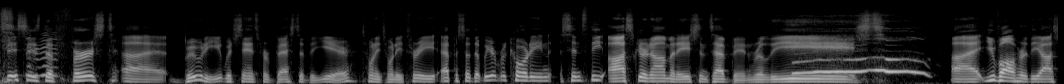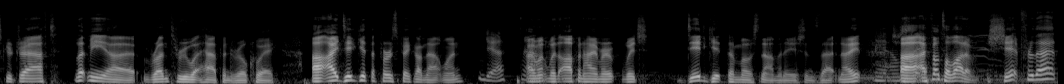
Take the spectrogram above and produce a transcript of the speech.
This is the first uh, Booty, which stands for Best of the Year 2023 episode that we are recording since the Oscar nominations have been released. Uh, you've all heard the Oscar draft. Let me uh, run through what happened real quick. Uh, I did get the first pick on that one. yeah. I went with Oppenheimer, which did get the most nominations that night. Yeah. Uh, I felt a lot of shit for that.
